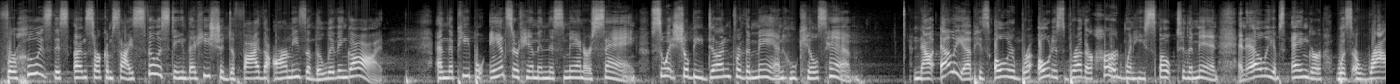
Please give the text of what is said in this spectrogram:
For who is this uncircumcised Philistine that he should defy the armies of the living God? And the people answered him in this manner, saying, So it shall be done for the man who kills him. Now Eliab, his older oldest brother, heard when he spoke to the men, and Eliab's anger was aroused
